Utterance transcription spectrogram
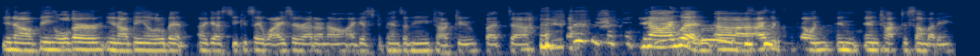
you know, being older, you know, being a little bit, I guess you could say wiser. I don't know. I guess it depends on who you talk to, but, uh, you know, I would, uh, I would go and, and, and, talk to somebody,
